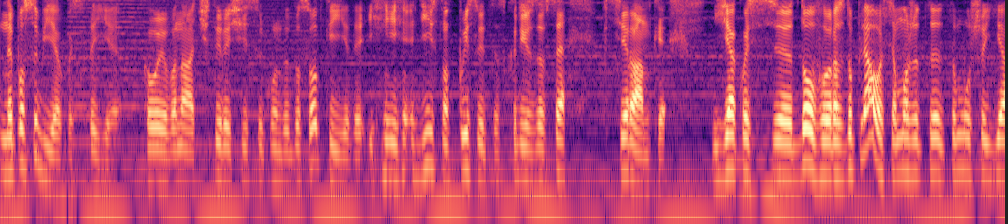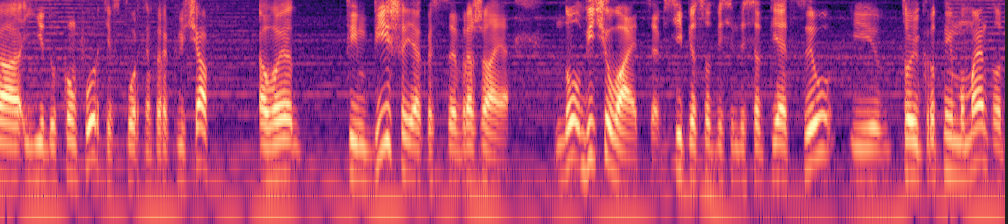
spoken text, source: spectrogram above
не по собі якось стає, коли вона 4-6 секунди до сотки їде і дійсно вписується, скоріш за все, в ці рамки. Якось е, довго роздуплялося, може, тому що я їду в комфорті, в спорт не переключав, але тим більше якось це вражає. Ну, відчувається всі 585 сил, і той крутний момент, от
